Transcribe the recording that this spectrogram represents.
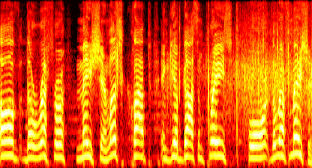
of the Reformation. Let's clap and give God some praise for the Reformation.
